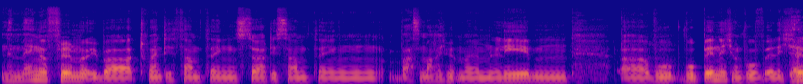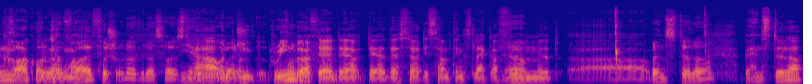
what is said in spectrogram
eine Menge Filme über 20-something, 30-something, was mache ich mit meinem Leben, äh, wo, wo bin ich und wo will ich Der hin. Krake und der. Walfisch oder wie das heißt. Ja, und, und Greenberg, der, der, der, der 30-something Slacker-Film Ja. mit äh, Ben Stiller. Ben Stiller.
